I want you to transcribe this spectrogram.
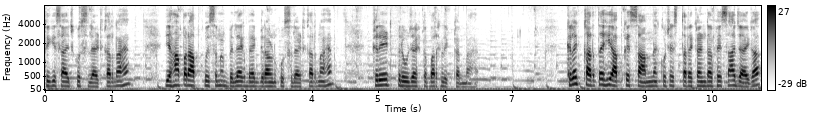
की साइज़ को सिलेक्ट करना है। यहाँ पर आपको इस समय ब्लैक बैकग्राउंड को सिलेक्ट करना है। क्रिएट प्रोजेक्ट पर क्लिक करना है। क्लिक करते ही आपके सामने कुछ इस तरह का इंटरफेस आ जाएगा।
